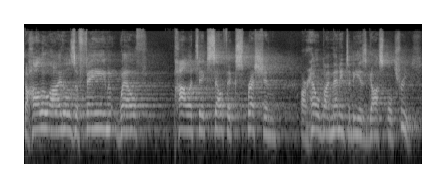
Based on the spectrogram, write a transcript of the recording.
The hollow idols of fame, wealth, politics, self expression are held by many to be as gospel truth.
